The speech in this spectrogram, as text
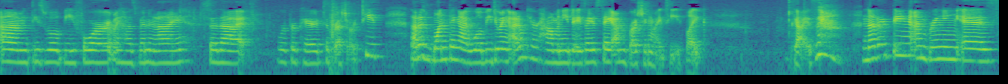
Um, these will be for my husband and I so that we're prepared to brush our teeth. That is one thing I will be doing. I don't care how many days I say I'm brushing my teeth. Like, guys. Another thing I'm bringing is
